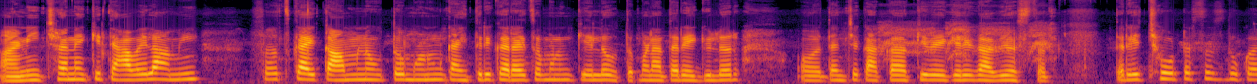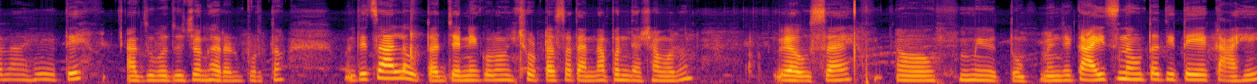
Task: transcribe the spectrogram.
आणि छान आहे की त्यावेळेला आम्ही सहज काही काम नव्हतं म्हणून काहीतरी करायचं म्हणून केलं होतं. पण आता रेग्युलर त्यांचे काका काकी वगैरे गावी असतात. तर हे छोटंसंच दुकान आहे इथे आजूबाजूच्या घरांपुरतं. मग ते चालवतात जेणेकरून छोटासा त्यांना पण त्याच्यामधून व्यवसाय मिळतो. म्हणजे काहीच नव्हतं तिथे एक आहे.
